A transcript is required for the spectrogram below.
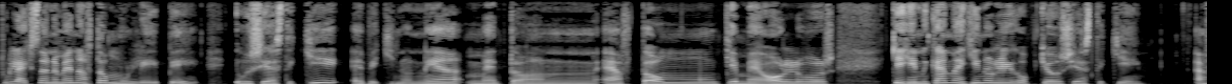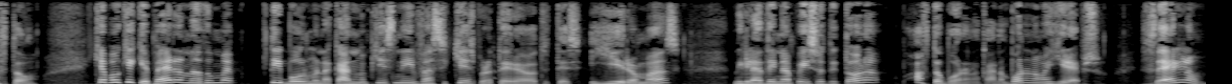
Τουλάχιστον εμένα αυτό μου λείπει. Η ουσιαστική επικοινωνία με τον εαυτό μου και με όλους και γενικά να γίνω λίγο πιο ουσιαστική. Αυτό. Και από εκεί και πέρα να δούμε τι μπορούμε να κάνουμε, ποιες είναι οι βασικές προτεραιότητες γύρω μας Δηλαδή να πεις ότι τώρα αυτό μπορώ να κάνω. Μπορώ να μαγειρέψω. Θέλω,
